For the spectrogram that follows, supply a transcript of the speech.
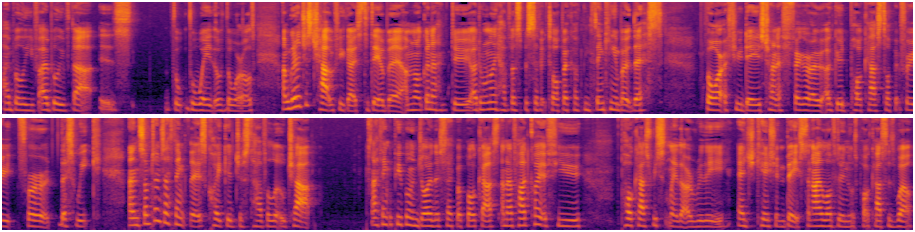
I believe I believe that is the the way of the world. I'm gonna just chat with you guys today a bit. I'm not gonna do I don't really have a specific topic. I've been thinking about this for a few days trying to figure out a good podcast topic for for this week. And sometimes I think that it's quite good just to have a little chat. I think people enjoy this type of podcast and I've had quite a few podcasts recently that are really education based and I love doing those podcasts as well.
